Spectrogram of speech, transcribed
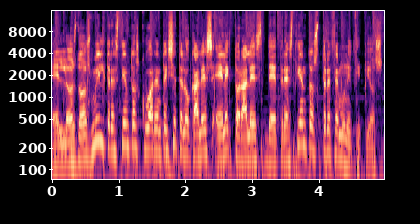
en los 2.347 locales electorales de 313 municipios.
